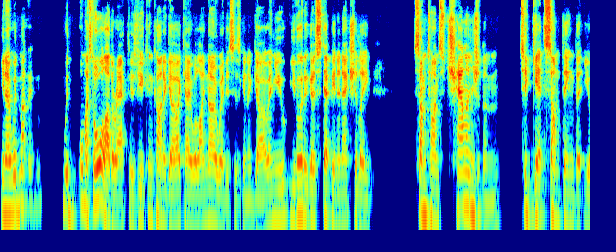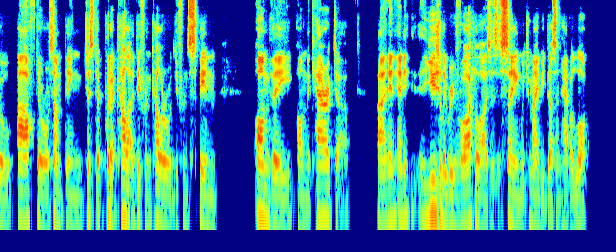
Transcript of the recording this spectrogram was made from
you know, with with almost all other actors, you can kind of go, okay, well, I know where this is going to go, and you you've got to, got to step in and actually sometimes challenge them to get something that you're after or something just to put a color, a different color or a different spin on the on the character, uh, and and it usually revitalizes a scene which maybe doesn't have a lot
